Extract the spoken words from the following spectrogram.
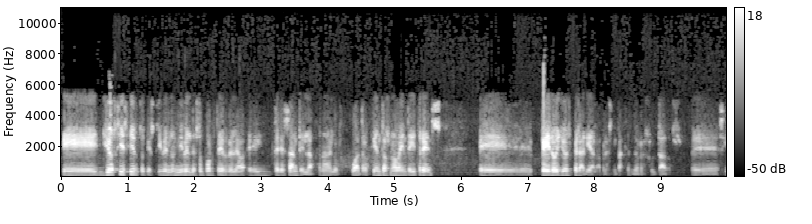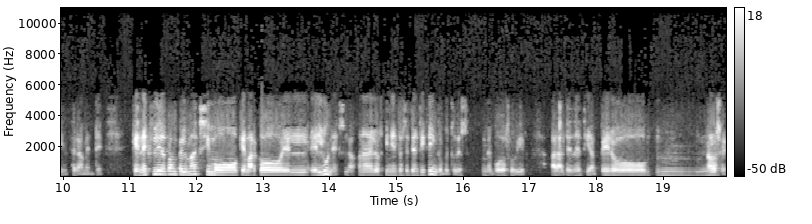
eh, yo sí es cierto que estoy viendo un nivel de soporte eh, interesante en la zona de los 493, eh, pero yo esperaría la presentación de resultados, eh, sinceramente. Que Netflix rompe el máximo que marcó el, el lunes, la zona de los 575, pues entonces me puedo subir a la tendencia, pero mm, no lo sé.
